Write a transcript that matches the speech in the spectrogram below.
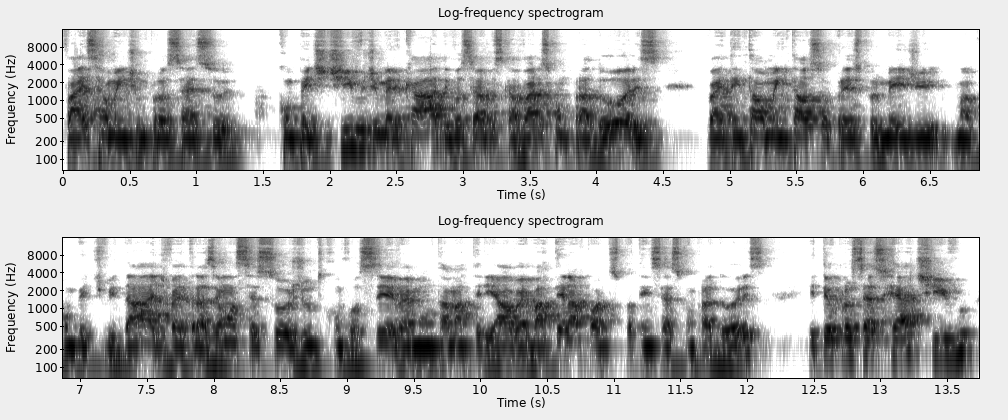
faz realmente um processo competitivo de mercado e você vai buscar vários compradores, vai tentar aumentar o seu preço por meio de uma competitividade, vai trazer um assessor junto com você, vai montar material, vai bater na porta dos potenciais compradores, e tem o processo reativo,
